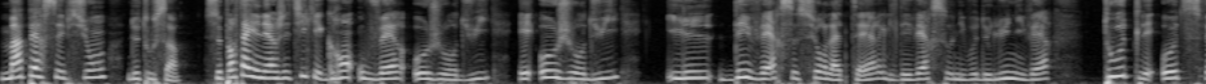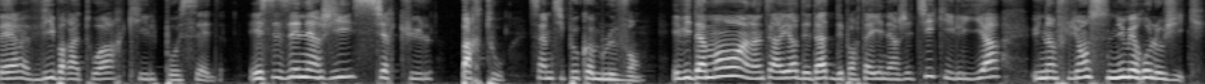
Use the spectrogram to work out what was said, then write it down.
ma perception de tout ça. Ce portail énergétique est grand ouvert aujourd'hui et aujourd'hui il déverse sur la Terre, il déverse au niveau de l'univers toutes les hautes sphères vibratoires qu'il possède. Et ces énergies circulent partout. C'est un petit peu comme le vent. Évidemment, à l'intérieur des dates des portails énergétiques, il y a une influence numérologique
